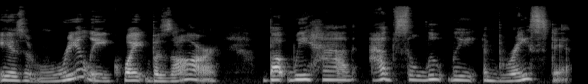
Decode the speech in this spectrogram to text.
is really quite bizarre, but we have absolutely embraced it.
